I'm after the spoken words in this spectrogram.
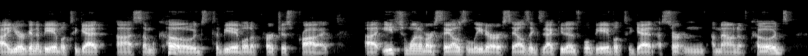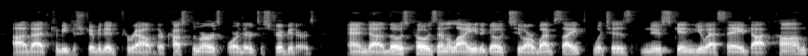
uh, you're going to be able to get uh, some codes to be able to purchase product. Uh, each one of our sales leader or sales executives will be able to get a certain amount of codes that can be distributed throughout their customers or their distributors. And uh, those codes then allow you to go to our website, which is nuskinusa.com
